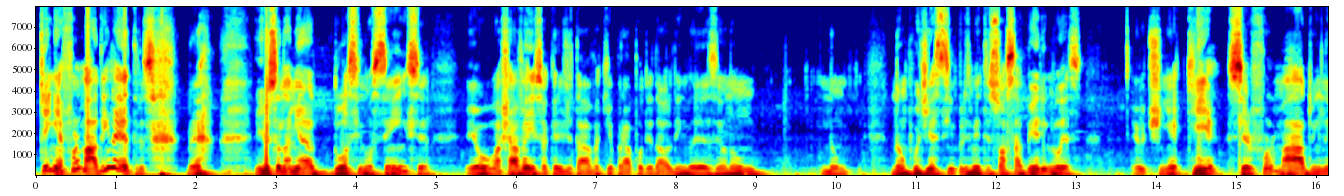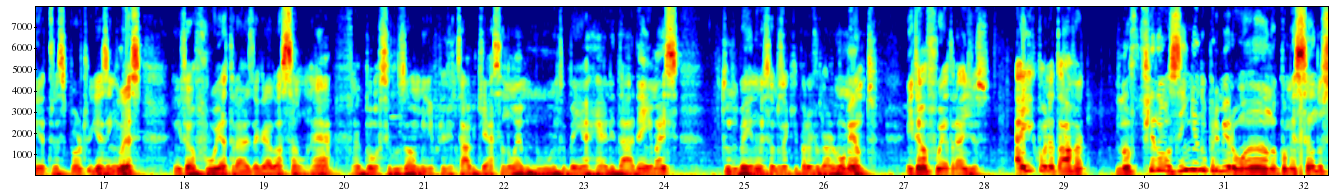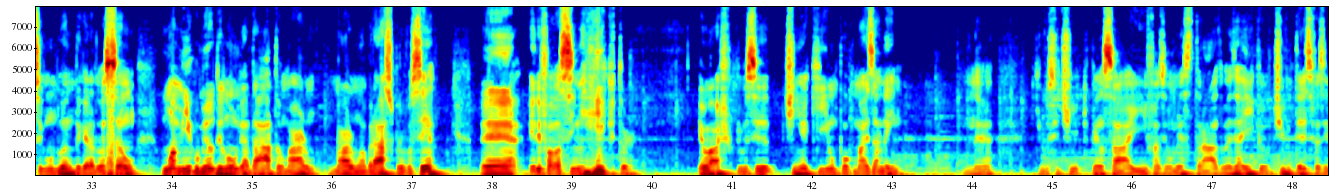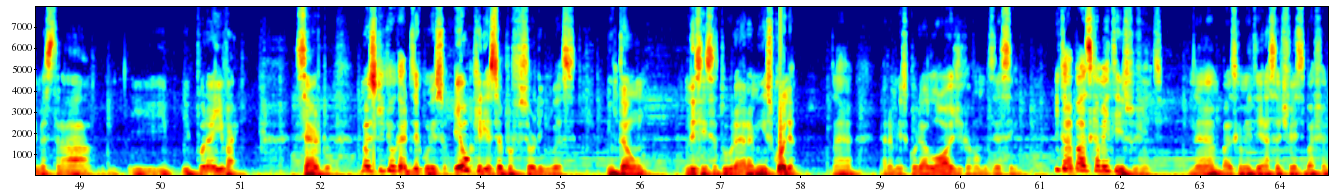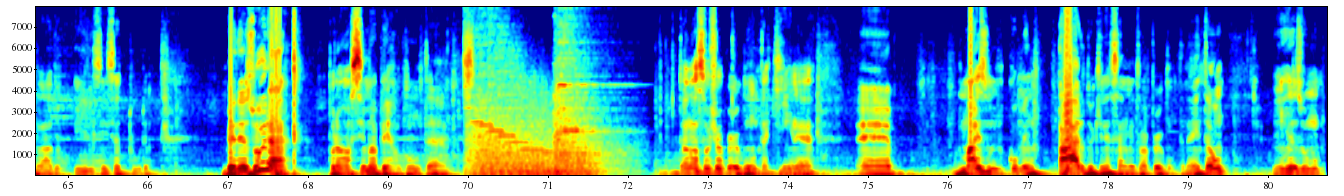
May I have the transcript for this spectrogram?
quem é formado em letras, né? Isso na minha doce inocência, eu achava isso, acreditava que para poder dar aula de inglês eu não não não podia simplesmente só saber inglês. Eu tinha que ser formado em letras português e inglês. Então eu fui atrás da graduação, né? É doce ilusão minha, porque a gente sabe que essa não é muito bem a realidade aí, mas tudo bem, não estamos aqui para julgar no momento. Então eu fui atrás disso. Aí quando eu estava no finalzinho do primeiro ano, começando o segundo ano de graduação, um amigo meu de longa data, o Marlon, Marlon, um abraço para você, é, ele falou assim, Victor, eu acho que você tinha que ir um pouco mais além, né? Que você tinha que pensar aí, fazer um mestrado, mas é aí que eu tive interesse em fazer mestrado e, e, e por aí vai certo? Mas o que, que eu quero dizer com isso? Eu queria ser professor de inglês, então licenciatura era a minha escolha, né? Era minha escolha lógica, vamos dizer assim. Então é basicamente isso, gente. Né? Basicamente essa é a diferença de bacharelado e licenciatura. Belezura? Próxima pergunta. Então nossa última pergunta aqui, né? É mais um comentário do que necessariamente uma pergunta, né? Então, em resumo,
